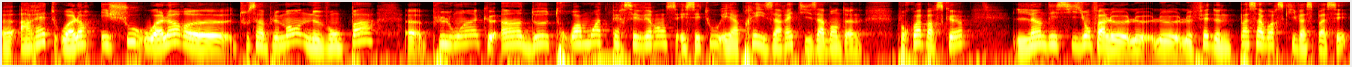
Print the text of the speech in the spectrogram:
euh, arrêtent ou alors échouent ou alors euh, tout simplement ne vont pas plus loin que 1, 2, 3 mois de persévérance et c'est tout. Et après ils arrêtent, ils abandonnent. Pourquoi? Parce que l'indécision, enfin le, fait de ne pas savoir ce qui va se passer,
